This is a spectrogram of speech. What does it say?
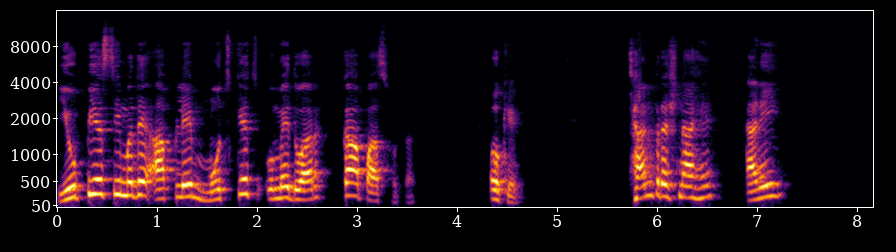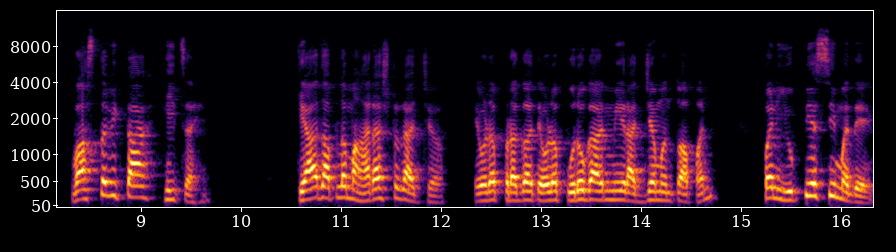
यूपीएससी मध्ये आपले मोजकेच उमेदवार का पास होतात? ओके. छान प्रश्न आहे आणि वास्तविकता हीच आहे. की आज आपलं महाराष्ट्र राज्य एवढं प्रगत एवढं पुरोगामी राज्य म्हणतो आपण. पण युपीएससी मध्ये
